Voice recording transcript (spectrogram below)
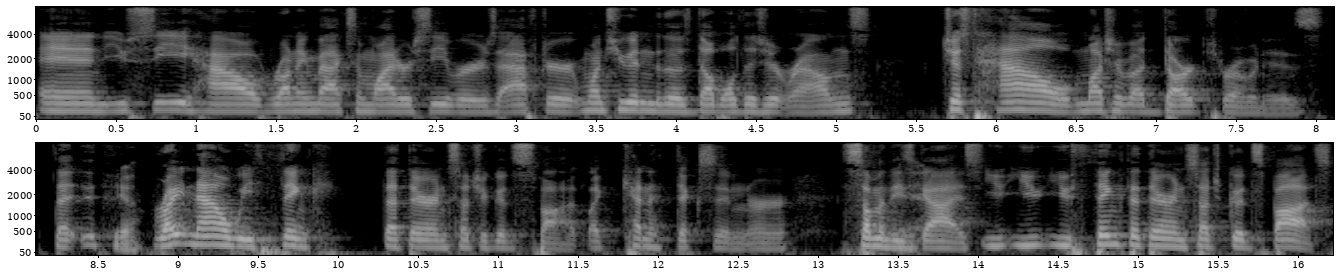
and you see how running backs and wide receivers after once you get into those double digit rounds, just how much of a dart throw it is. That yeah. right now we think that they're in such a good spot, like Kenneth Dixon or some of these guys. You, you you think that they're in such good spots,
